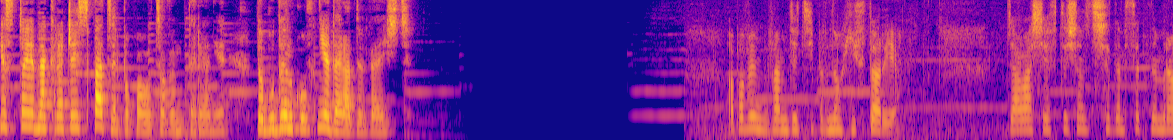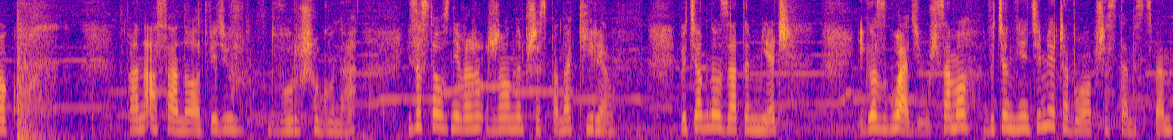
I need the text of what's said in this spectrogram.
jest to jednak raczej spacer po pałacowym terenie. Do budynków nie da rady wejść. Opowiem Wam, dzieci, pewną historię. Działa się w 1700 roku. Pan Asano odwiedził dwór szoguna i został znieważony przez pana Kirę. Wyciągnął zatem miecz i go zgładził. Już samo wyciągnięcie miecza było przestępstwem,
